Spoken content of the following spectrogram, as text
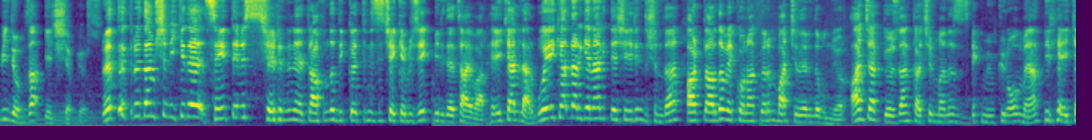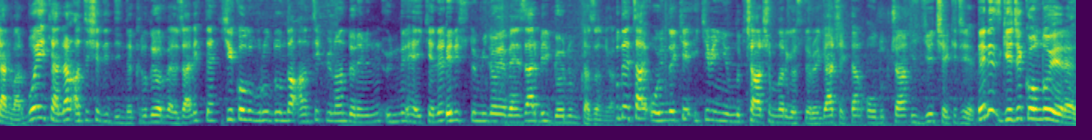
videomuza geçiş yapıyoruz. Red Dead Redemption 2'de Saint Denis şehrinin etrafında dikkatinizi çekebilecek bir detay var. Heykeller. Bu heykeller genellikle şehrin dışında parklarda ve konakların bahçelerinde bulunuyor. Ancak gözden kaçırmanız pek mümkün olmayan bir heykel var. Bu heykeller ateş edildiğinde kırılıyor ve özellikle iki kolu vurulduğunda antik Yunan döneminin ünlü heykeli Venüs'tü Milo'ya benzer bir görünüm kazanıyor. Bu detay oyundaki 2000 yıllık çağrışımları gösteriyor. Gerçekten oldukça ilgi çekici. Deniz gece konduğu yere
